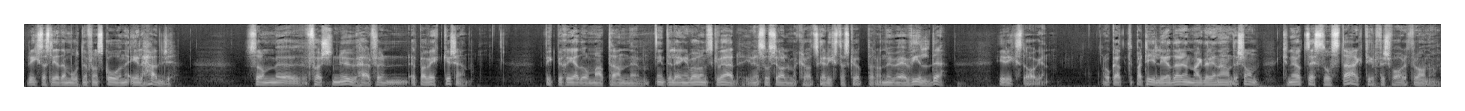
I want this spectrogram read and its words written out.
riksdagsledamoten från Skåne, El Hadj som eh, först nu här för ett par veckor sedan fick besked om att han eh, inte längre var önskvärd i den socialdemokratiska riksdagsgruppen och nu är vilde i riksdagen. Och att partiledaren Magdalena Andersson knöt sig så starkt till försvaret för honom.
